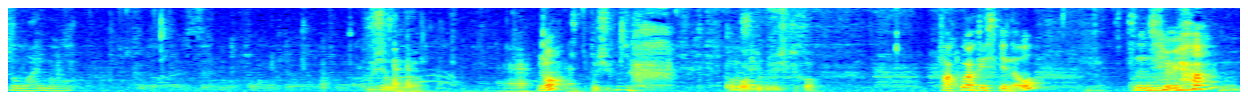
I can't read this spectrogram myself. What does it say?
너 많이 먹어? 후식은 뭐야? 어? 후식 닭발도 시킬까? 바꾸하게 시킨다고? 진심이야? 왜?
